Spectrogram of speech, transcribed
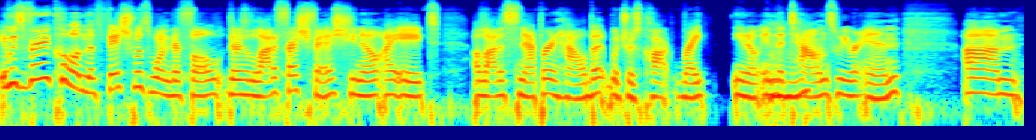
it was very cool and the fish was wonderful. There's a lot of fresh fish, you know. I ate a lot of snapper and halibut, which was caught right, you know, in the towns we were in. Um,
